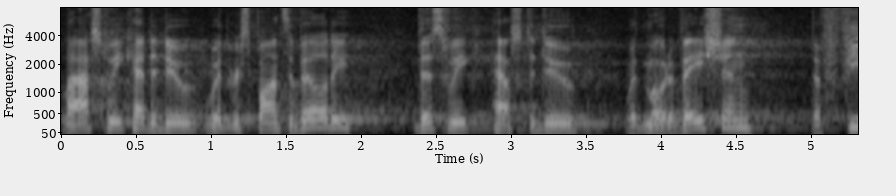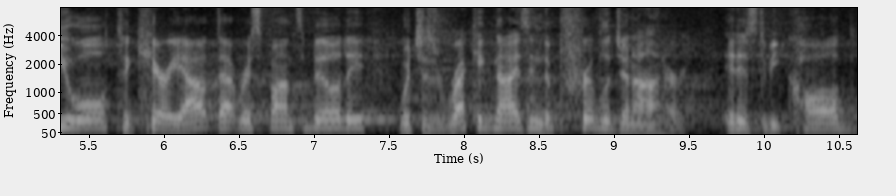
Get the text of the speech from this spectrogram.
Last week had to do with responsibility. This week has to do with motivation, the fuel to carry out that responsibility, which is recognizing the privilege and honor it is to be called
